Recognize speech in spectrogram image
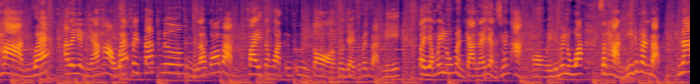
ผ่านแวะอะไรอย่างเงี้ยค่ะ แวะไปแป๊บหนึ่งแล้วก็แบบไปจังหวัดอื่น ๆ ต่อส่วนใหญ่จะเป็นแบบนี้ แต่ยังไม่รู้เหมือนกันนะ อย่างเช่นอ่างทองเลยยังไม่รู้ว่าสถานที่ที่มันแบบน่า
